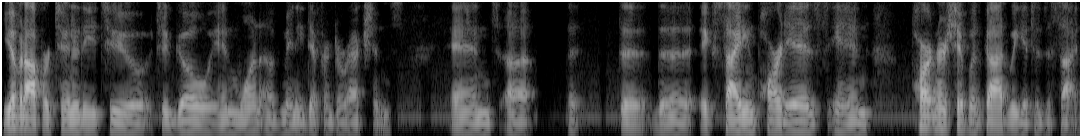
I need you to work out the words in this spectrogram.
You have an opportunity to to go in one of many different directions. And uh, the, the the exciting part is in partnership with god we get to decide.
